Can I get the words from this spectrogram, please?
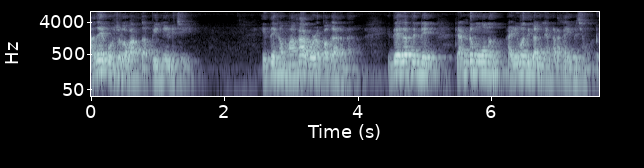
അതേക്കുറിച്ചുള്ള വാർത്ത പിന്നീട് ചെയ്യും. ഇദ്ദേഹം മഹാകുഴപ്പക്കാരനാണ്. ഇദ്ദേഹത്തിന്റെ രണ്ട് മൂന്ന് അഴിമതികൾ ഞങ്ങളുടെ കൈവശമുണ്ട്.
